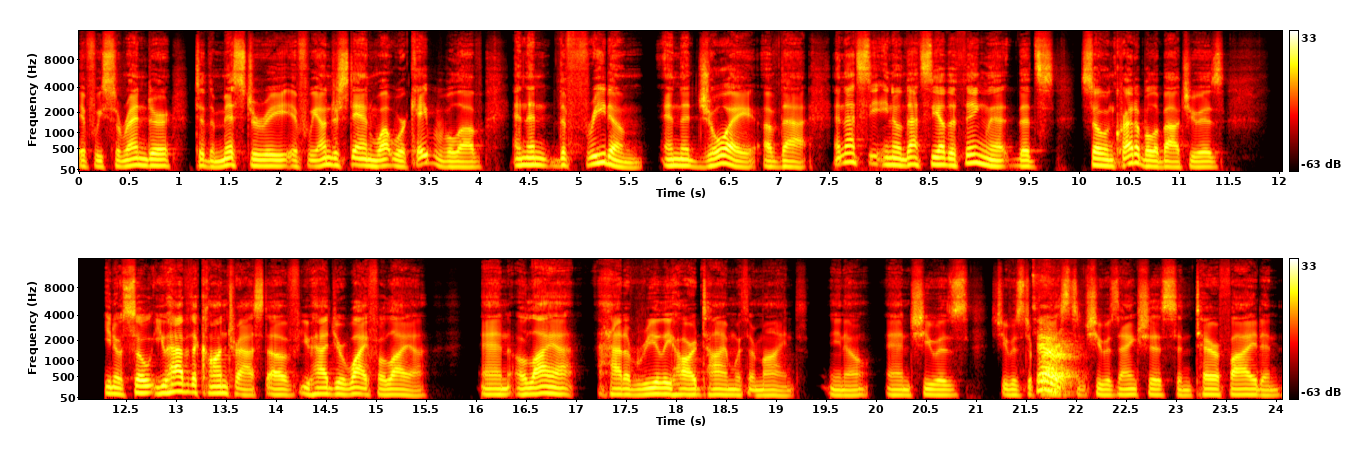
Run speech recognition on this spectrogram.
if we surrender to the mystery, if we understand what we're capable of, and then the freedom and the joy of that. And that's the you know that's the other thing that that's so incredible about you is, you know, so you have the contrast of you had your wife, Olaya, and Olaya had a really hard time with her mind, you know, and she was she was depressed Terror. and she was anxious and terrified and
